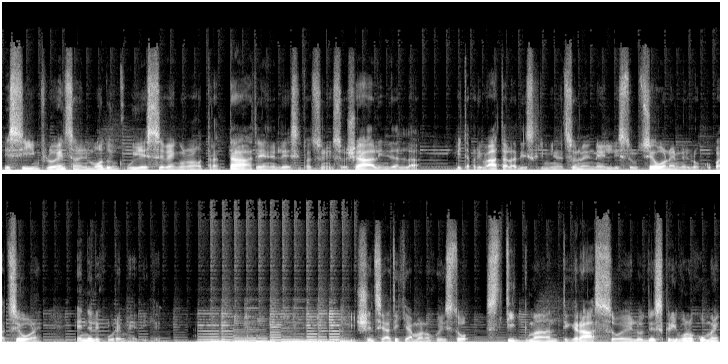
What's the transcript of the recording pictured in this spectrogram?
e si influenzano il modo in cui esse vengono trattate nelle situazioni sociali, dalla vita privata alla discriminazione nell'istruzione, nell'occupazione e nelle cure mediche scienziati chiamano questo stigma antigrasso e lo descrivono come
